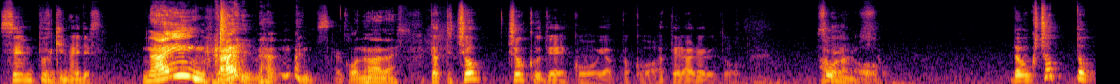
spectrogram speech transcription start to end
扇風機ないです。ないんかい！何なんですかこの話。だってちょ直でこうやっぱこう当てられるとあれやろ？そうなんですよ。だから僕ちょっと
